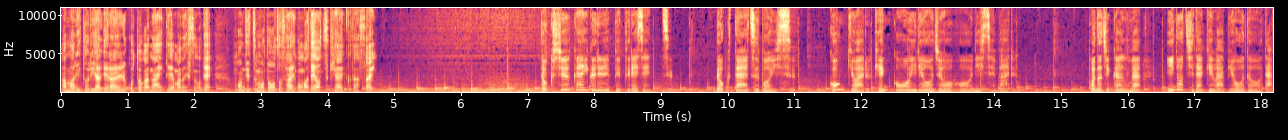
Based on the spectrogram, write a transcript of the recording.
あまり取り上げられることがないテーマですので本日もどうぞ最後までお付き合いください。特集会グループプレゼンツドクターズボイス。根拠ある健康医療情報に迫る。この時間は命だけは平等だ。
